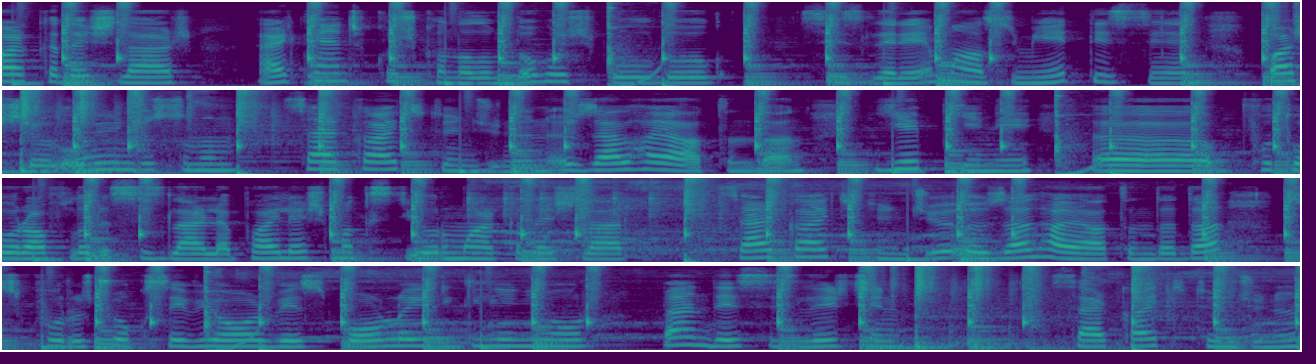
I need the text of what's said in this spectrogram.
arkadaşlar. Erkenci Kuş kanalımda hoş bulduk. Sizlere Masumiyet dizisinin başrol oyuncusunun Serkay Tütüncü'nün özel hayatından yepyeni e, fotoğrafları sizlerle paylaşmak istiyorum arkadaşlar. Serkay Tütüncü özel hayatında da sporu çok seviyor ve sporla ilgileniyor. Ben de sizler için Serkay Tütüncü'nün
